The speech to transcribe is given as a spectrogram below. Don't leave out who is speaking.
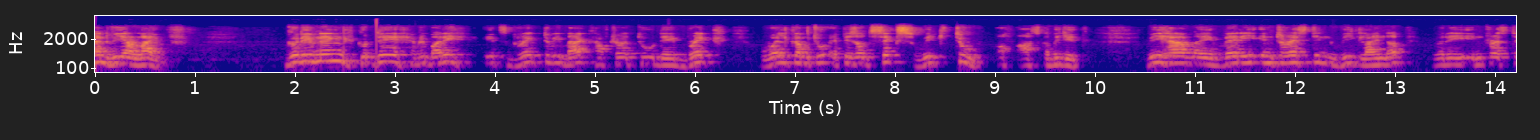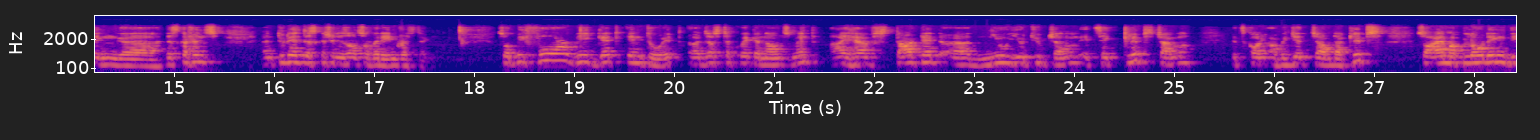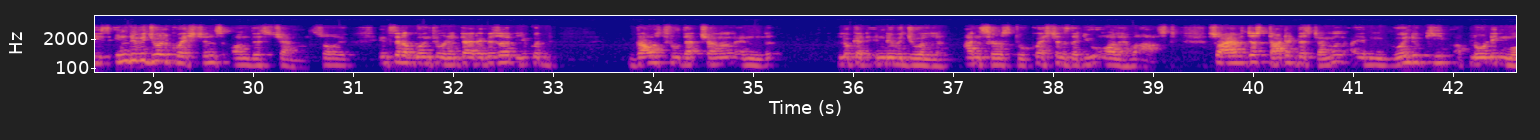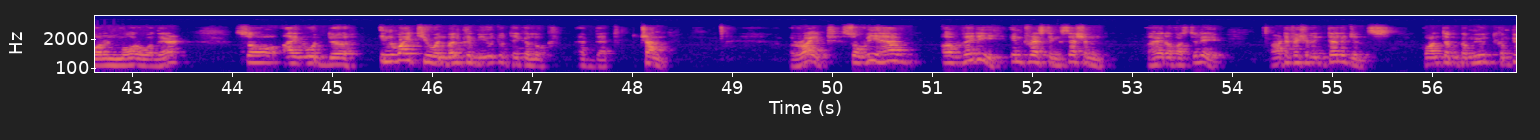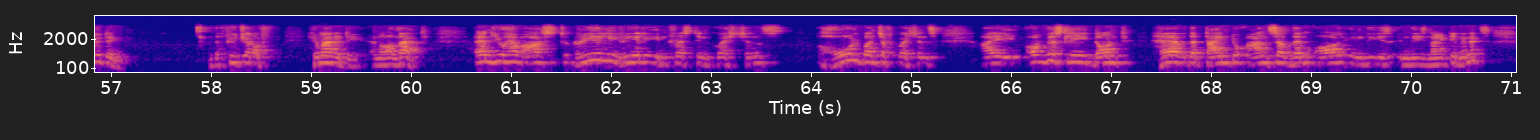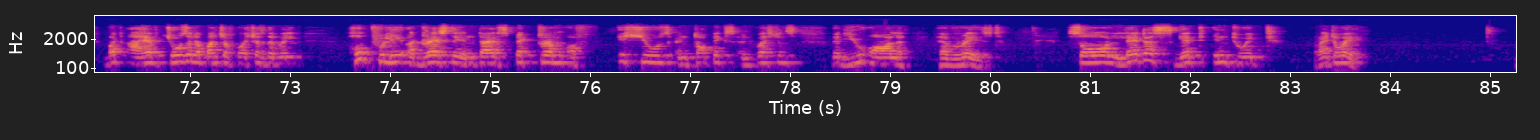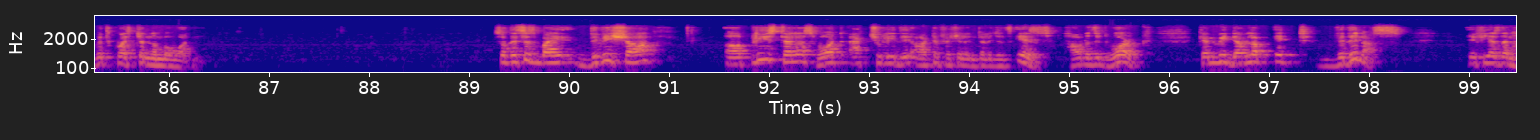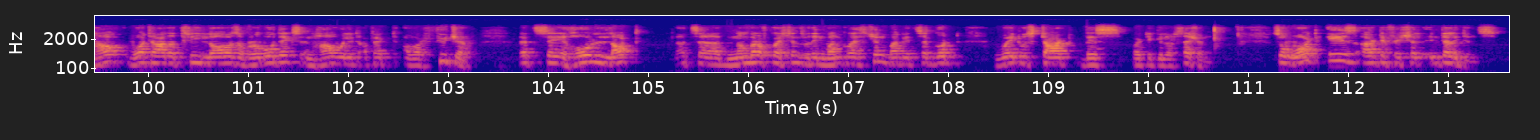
Speaker 1: And we are live. Good evening, good day, everybody. It's great to be back after a two day break. Welcome to episode six, week two of Ask Abhijit. We have a very interesting week lined up, very interesting uh, discussions, and today's discussion is also very interesting. So before we get into it, uh, just a quick announcement. I have started a new YouTube channel. It's a clips channel. It's called Abhijit Chavda Clips. So I'm uploading these individual questions on this channel. So instead of going through an entire episode, you could browse through that channel and look at individual answers to questions that you all have asked. So I have just started this channel. I am going to keep uploading more and more over there. So I would uh, invite you and welcome you to take a look at that channel. Right, so we have a very interesting session ahead of us today. Artificial intelligence, quantum computing, the future of humanity and all that. And you have asked really, really interesting questions, a whole bunch of questions. I obviously don't have the time to answer them all in these in these 90 minutes, but I have chosen a bunch of questions that will hopefully address the entire spectrum of issues and topics and questions that you all have raised. So let us get into it right away with question number one. So this is by Divisha. Uh, please tell us what actually the artificial intelligence is. How does it work? Can we develop it within us? If yes, then how? What are the three laws of robotics and how will it affect our future? That's a whole lot that's a number of questions within one question, but it's a good way to start this particular session. So what is artificial intelligence?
